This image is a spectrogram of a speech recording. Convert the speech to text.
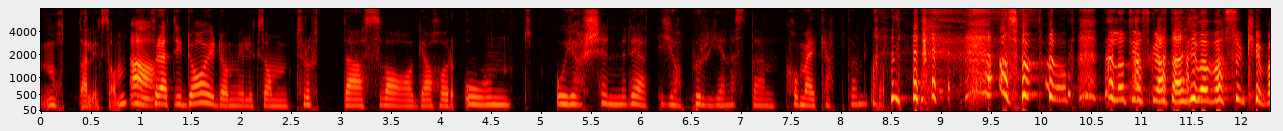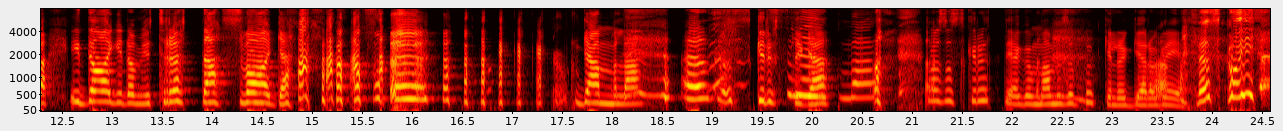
måtta liksom. Ja. För att idag är de ju liksom trötta, svaga, har ont. Och jag känner det att jag börjar nästan komma ikapp dem. Liksom. Alltså förlåt, förlåt jag skrattar. Det var bara så kul. Bara, Idag är de ju trötta, svaga. alltså, Gamla. alltså skruttiga. Slitna. De var så skruttiga gumman med så puckelryggar och grejer. Nej jag skojar!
